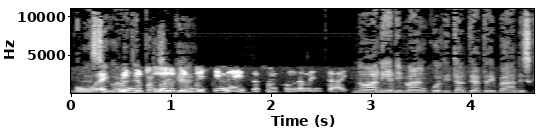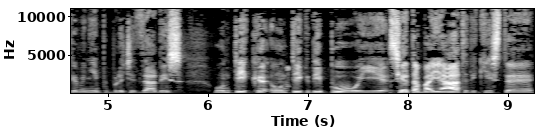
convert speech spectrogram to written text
fuori. Eh, Quindi gli investimenti sono fondamentali. No, a di manco di tanti altri bandi che vengono pubblicizzati un tic, un tic di pui. Siete abbaiati di queste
